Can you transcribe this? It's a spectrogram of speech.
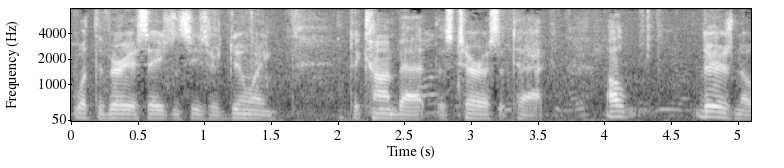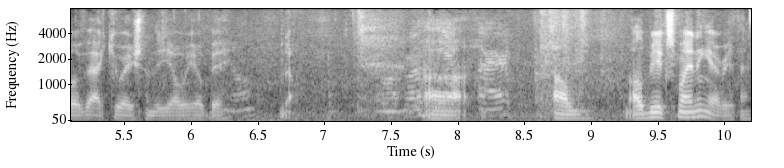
what the various agencies are doing to combat this terrorist attack. I'll, there is no evacuation of the OEOB. No. Uh, I'll, I'll be explaining everything.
